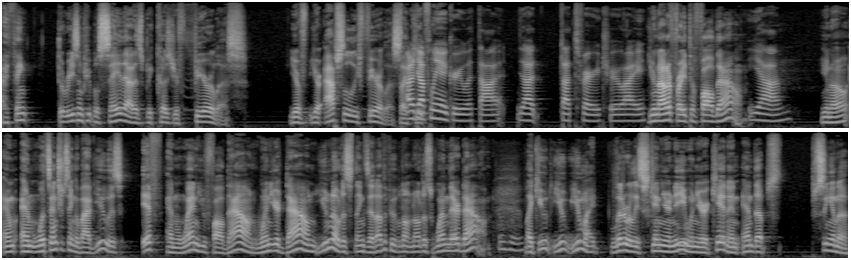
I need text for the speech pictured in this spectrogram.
I think the reason people say that is because you're fearless. You're you're absolutely fearless. Like I definitely agree with that. That that's very true. I You're not afraid to fall down. Yeah. You know, and and what's interesting about you is if and when you fall down, when you're down, you notice things that other people don't notice when they're down. Mm-hmm. Like you you you might literally skin your knee when you're a kid and end up seeing a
